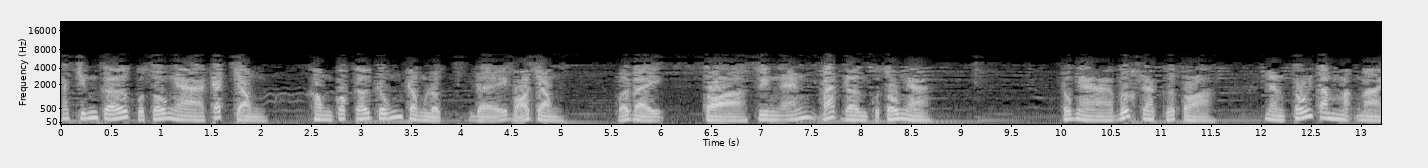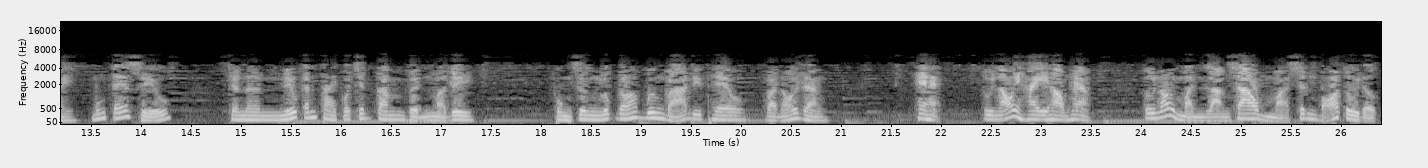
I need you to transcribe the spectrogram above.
các chứng cớ của Tố Nga trách chồng không có cớ trúng trong luật để bỏ chồng. Bởi vậy, tòa tuyên án bác đơn của Tố Nga. Tố Nga bước ra cửa tòa, nàng tối tâm mặt mày, muốn té xỉu, cho nên nếu cánh tay của chánh tâm vịnh mà đi, Phùng xưng lúc đó bương bả đi theo và nói rằng, He, tôi nói hay không ha, tôi nói mình làm sao mà xin bỏ tôi được,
